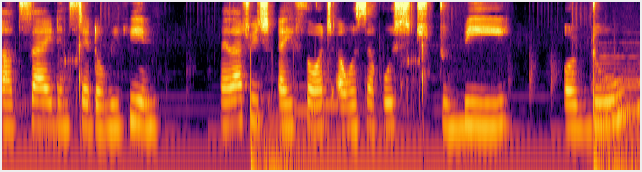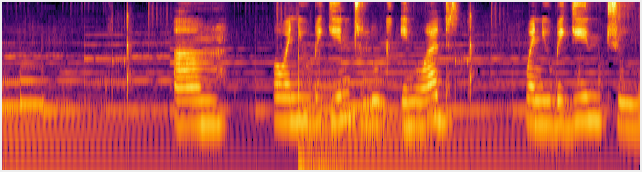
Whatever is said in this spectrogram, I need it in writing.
outside instead of within, by that which I thought I was supposed to be or do um, but when you begin to look inward, when you begin to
